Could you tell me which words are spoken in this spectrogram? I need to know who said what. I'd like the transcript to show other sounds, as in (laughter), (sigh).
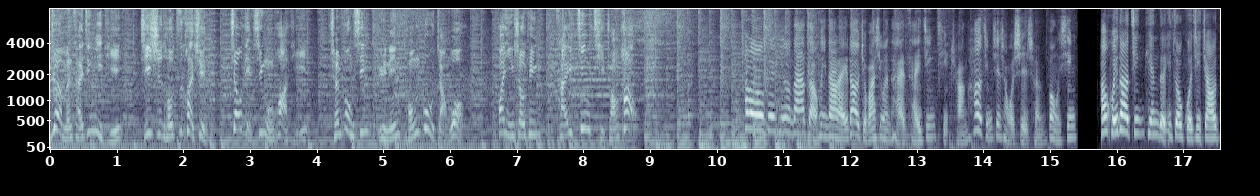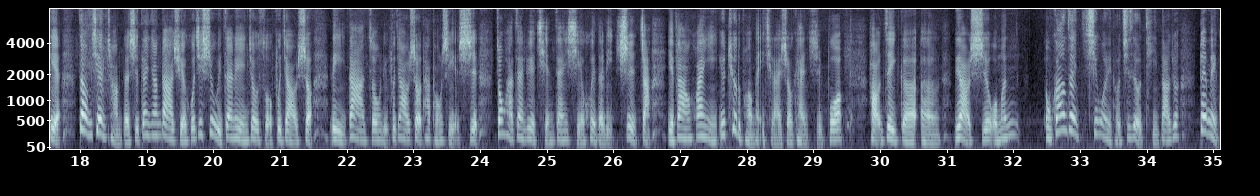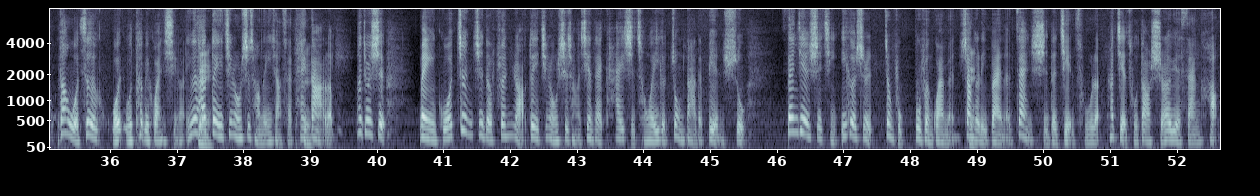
Speaker 1: 热门财经议题、即时投资快讯、焦点新闻话题，陈凤欣与您同步掌握。欢迎收听《财经起床号》。
Speaker 2: Hello，各位听众，大家早，欢迎大家来到九八新闻台财经起床号节目现场，我是陈凤欣。好，回到今天的一周国际焦点，在我们现场的是淡江大学国际事务与战略研究所副教授李大中李副教授，他同时也是中华战略前瞻协会的理事长，也非常欢迎 YouTube 的朋友们一起来收看直播。好，这个呃，李老师，我们我刚刚在新闻里头其实有提到，就对美国，但我这个我我特别关心了，因为它
Speaker 3: 对
Speaker 2: 对于金融市场的影响实在太大了。那就是美国政治的纷扰对金融市场现在开始成为一个重大的变数。三件事情，一个是政府部分关门，上个礼拜呢暂时的解除了，它解除到十二月三号。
